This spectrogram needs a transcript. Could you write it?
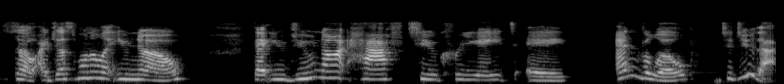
So I just want to let you know that you do not have to create a envelope to do that.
